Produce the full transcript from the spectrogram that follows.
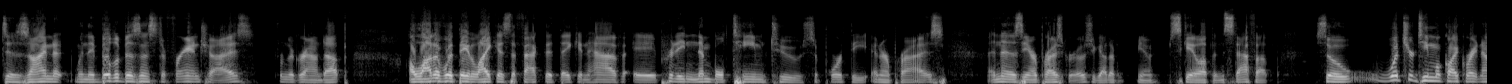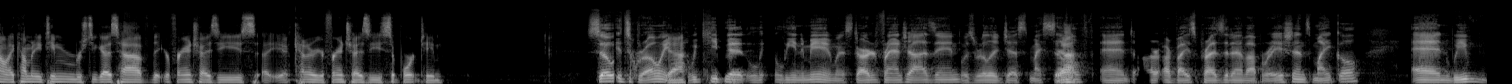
design it, when they build a business to franchise from the ground up, a lot of what they like is the fact that they can have a pretty nimble team to support the enterprise. And then as the enterprise grows, you got to you know scale up and staff up. So, what's your team look like right now? Like, how many team members do you guys have that your franchisees, uh, kind of your franchisee support team? So it's growing. Yeah. We keep it lean and mean. When I started franchising, it was really just myself yeah. and our, our vice president of operations, Michael. And we've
